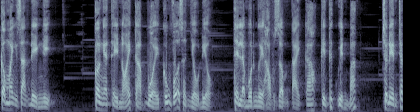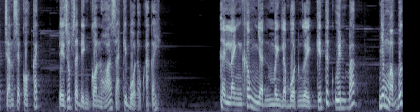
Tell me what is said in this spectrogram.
Cậu mạnh dạn đề nghị. Con nghe thầy nói cả buổi cũng vỡ ra nhiều điều. Thầy là một người học rộng tài cao, Kiến thức uyên bác, Cho nên chắc chắn sẽ có cách Để giúp gia đình con hóa giải cái bùa độc ác ấy. Thầy lành không nhận mình là một người kiến thức uyên bác, Nhưng mà bước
